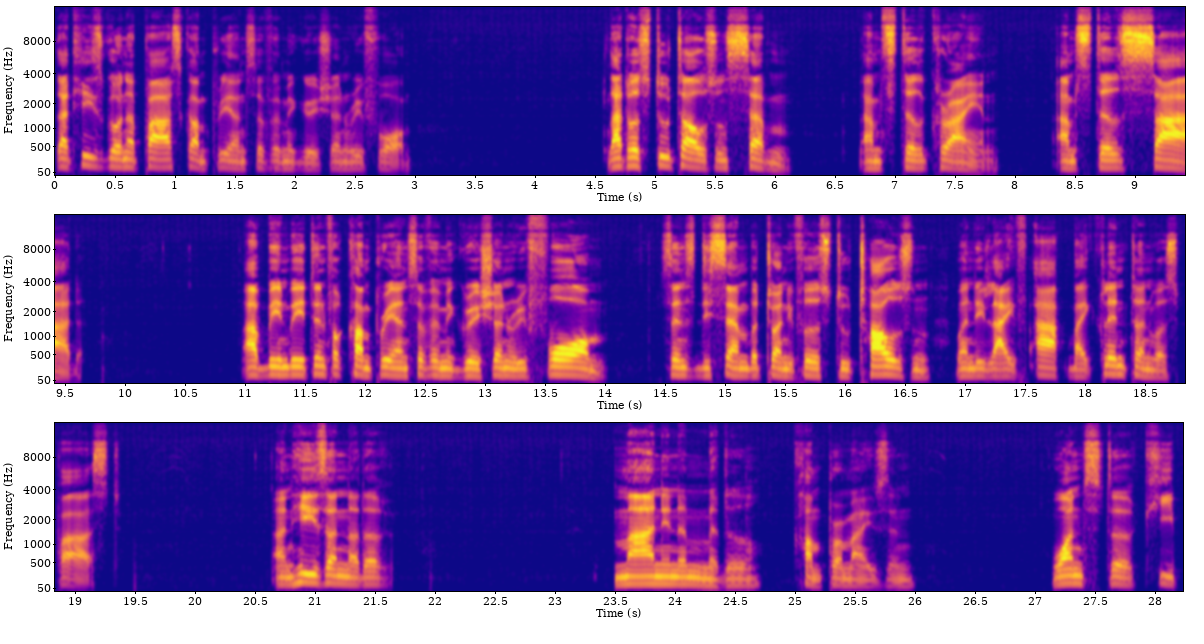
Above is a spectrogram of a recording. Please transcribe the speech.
that he's going to pass comprehensive immigration reform. That was 2007. I'm still crying. I'm still sad. I've been waiting for comprehensive immigration reform since December 21st, 2000, when the Life Act by Clinton was passed. And he's another man in the middle, compromising, wants to keep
